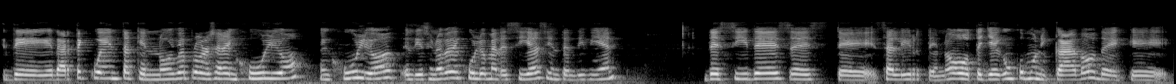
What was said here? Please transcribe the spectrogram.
de, darte cuenta que no iba a progresar en julio, en julio, el 19 de julio me decías, si entendí bien, decides este, salirte, ¿no? O te llega un comunicado de que...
